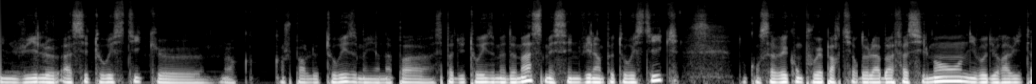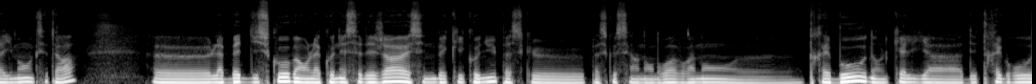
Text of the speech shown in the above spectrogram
une ville assez touristique. Euh, alors, quand je parle de tourisme, il y en a pas, c'est pas du tourisme de masse, mais c'est une ville un peu touristique. Donc on savait qu'on pouvait partir de là-bas facilement, au niveau du ravitaillement, etc. Euh, la de Disco, ben, on la connaissait déjà et c'est une baie qui est connue parce que parce que c'est un endroit vraiment euh, très beau dans lequel il y a des très gros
